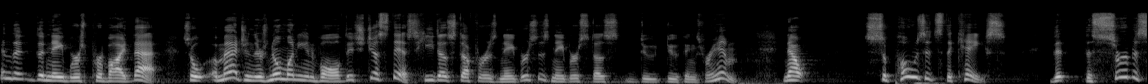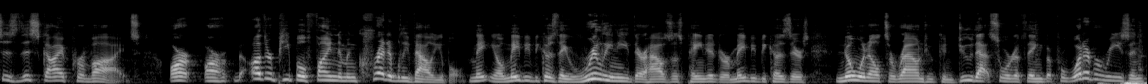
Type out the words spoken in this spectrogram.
and the, the neighbors provide that. So imagine there's no money involved. It's just this. He does stuff for his neighbors, his neighbors does do, do things for him. Now, suppose it's the case that the services this guy provides are, are other people find them incredibly valuable. May, you know, maybe because they really need their houses painted, or maybe because there's no one else around who can do that sort of thing. But for whatever reason,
